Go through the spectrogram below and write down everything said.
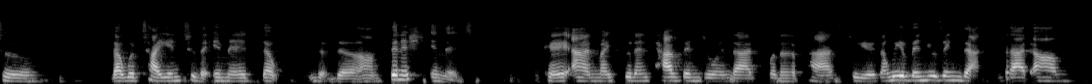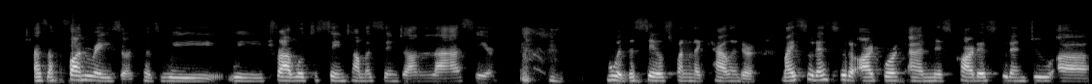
to that would tie into the image that the, the um, finished image. Okay, and my students have been doing that for the past two years, and we have been using that that um, as a fundraiser because we we traveled to St. Thomas St. John last year with the sales from the calendar. My students do the artwork, and Miss Carter's student do. Uh,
